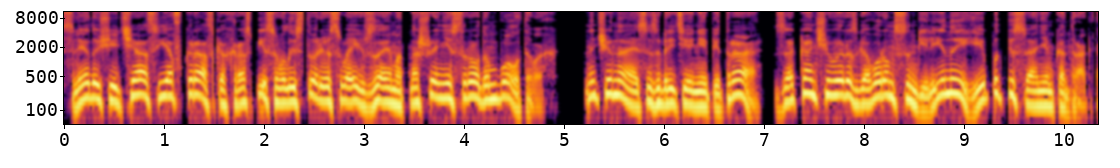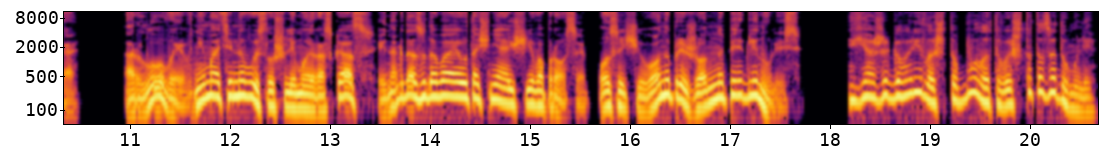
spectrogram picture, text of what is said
Следующий час я в красках расписывал историю своих взаимоотношений с родом Болотовых, начиная с изобретения Петра, заканчивая разговором с Ангелиной и подписанием контракта. Орловы внимательно выслушали мой рассказ, иногда задавая уточняющие вопросы, после чего напряженно переглянулись. «Я же говорила, что Болотовы что-то задумали».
